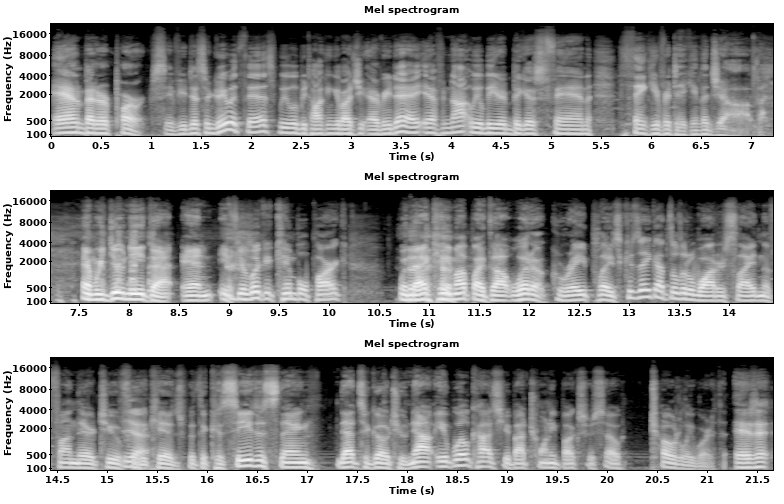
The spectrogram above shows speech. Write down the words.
and better parks. If you disagree with this, we will be talking about you every day. If not, we'll be your biggest fan. Thank you for taking the job. And we do need that. And if you look at Kimball Park, when that came up, I thought, what a great place. Because they got the little water slide and the fun there too for Yeah. the kids. But the casitas thing, that's a go to. Now, it will cost you about 20 bucks or so. Totally worth it. Is it?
